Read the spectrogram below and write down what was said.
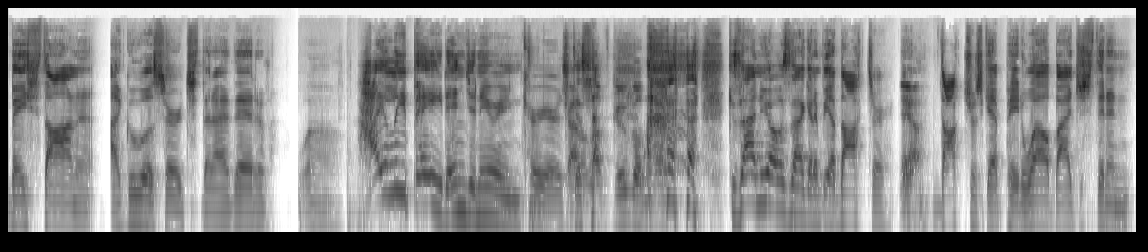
based on a Google search that I did well, highly paid engineering careers. Gotta love Google, man. Because I knew I was not going to be a doctor. Yeah. doctors get paid well, but I just didn't.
